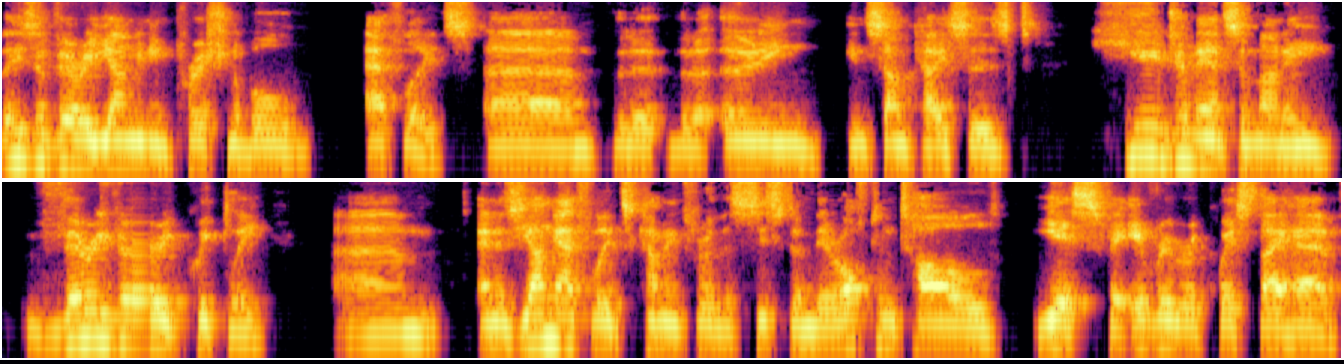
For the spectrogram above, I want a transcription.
these are very young and impressionable athletes um, that, are, that are earning, in some cases, huge amounts of money very, very quickly. Um, and as young athletes coming through the system, they're often told yes for every request they have.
